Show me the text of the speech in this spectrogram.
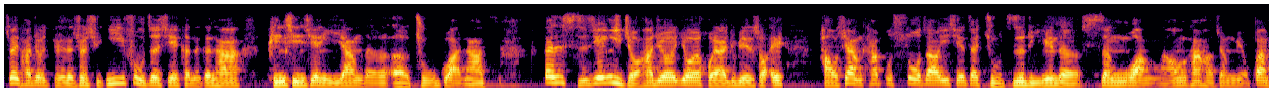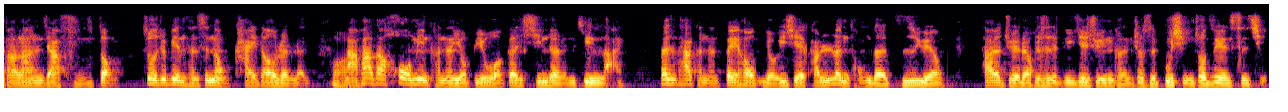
所以他就觉得就去依附这些可能跟他平行线一样的呃主管啊，但是时间一久，他就又会回来，就变成说，哎，好像他不塑造一些在组织里面的声望，然后他好像没有办法让人家服众，所以我就变成是那种开刀的人，哪怕到后面可能有比我更新的人进来，但是他可能背后有一些他认同的资源，他就觉得就是李建勋可能就是不行做这件事情。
